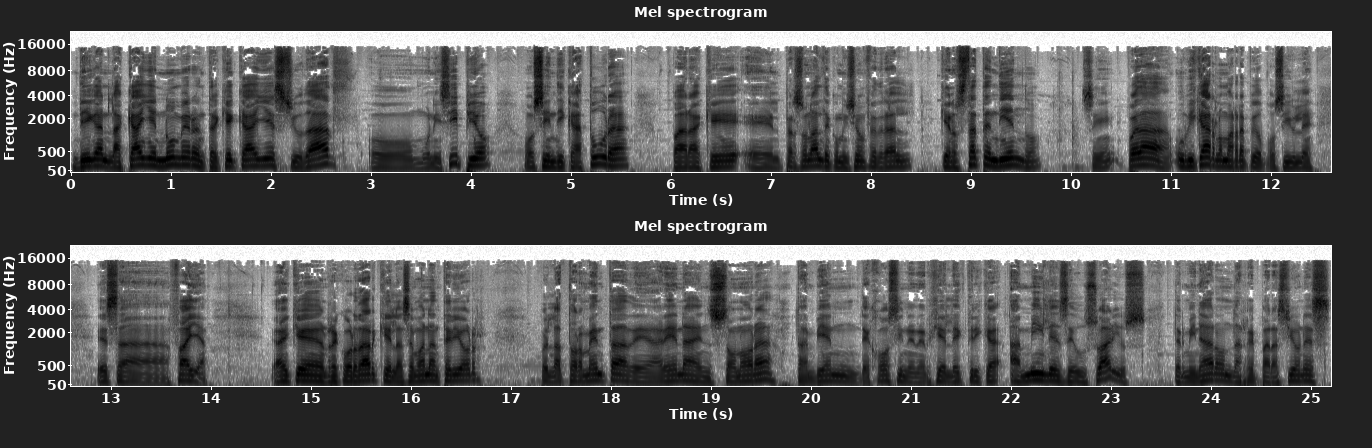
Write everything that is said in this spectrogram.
digan la calle, número, entre qué calles, ciudad, o municipio o sindicatura para que el personal de Comisión Federal que nos está atendiendo ¿sí? pueda ubicar lo más rápido posible esa falla. Hay que recordar que la semana anterior, pues la tormenta de arena en Sonora también dejó sin energía eléctrica a miles de usuarios. Terminaron las reparaciones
